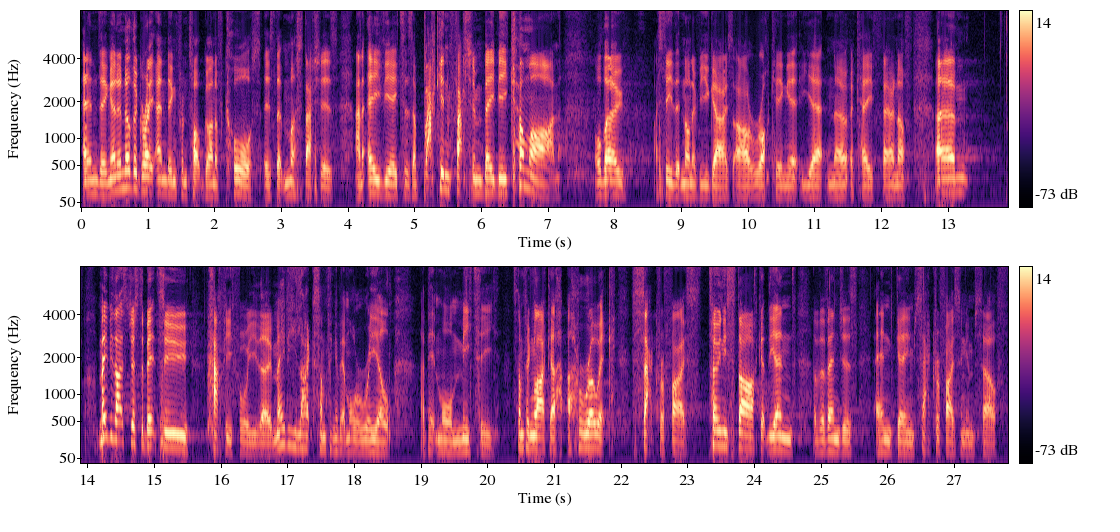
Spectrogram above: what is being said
ending. And another great ending from Top Gun, of course, is that mustaches and aviators are back in fashion, baby. Come on. Although I see that none of you guys are rocking it yet. No, okay, fair enough. Um, maybe that's just a bit too happy for you, though. Maybe you like something a bit more real, a bit more meaty, something like a, a heroic sacrifice. Tony Stark at the end of Avengers Endgame, sacrificing himself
